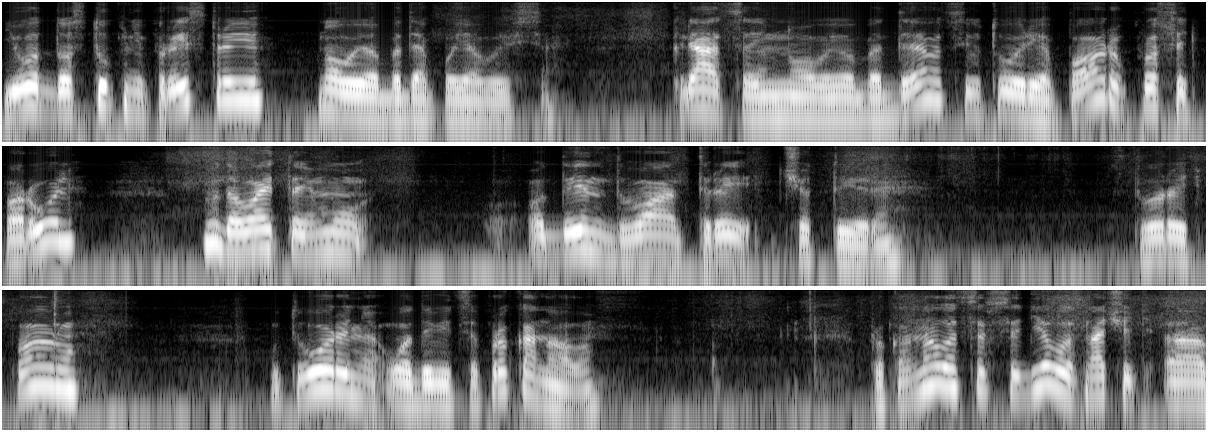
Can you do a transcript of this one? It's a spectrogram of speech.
І от доступні пристрої, новий ОБД появився. Кляцаємо новий ОБД, оце утворює пару, просить пароль. Ну, давайте йому 1, 2, 3, 4. Створить пару. Утворення. О, дивіться, про каналу. Про канали це все діло. Значить, е,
